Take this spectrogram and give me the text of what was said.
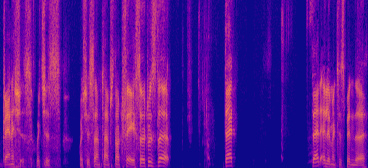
vanishes, which is which is sometimes not fair. So it was the that that element has been the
